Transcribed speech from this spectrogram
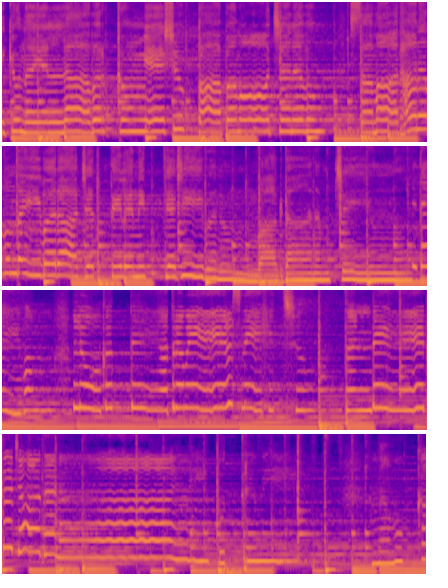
അനുഗമിക്കുന്ന എല്ലാവർക്കും യേശു പാപമോചനവും സമാധാനവും ദൈവരാജ്യത്തിലെ നിത്യജീവനും വാഗ്ദാനം ചെയ്യുന്നു. ദൈവം ലോകത്തെ അത്രമേൽ സ്നേഹിച്ചു ഏകജാതനായ പുത്രനെ നമുക്കായി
